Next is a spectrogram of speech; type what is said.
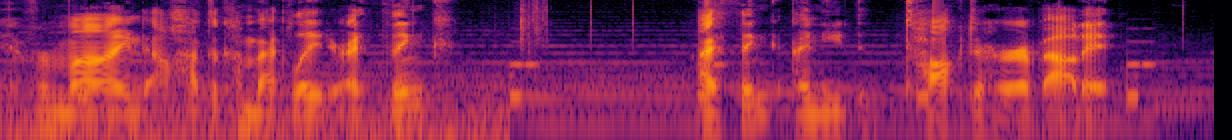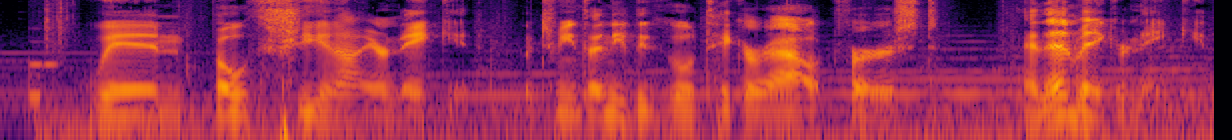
Never mind, I'll have to come back later. I think... I think I need to talk to her about it when both she and I are naked. Which means I need to go take her out first, and then make her naked.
